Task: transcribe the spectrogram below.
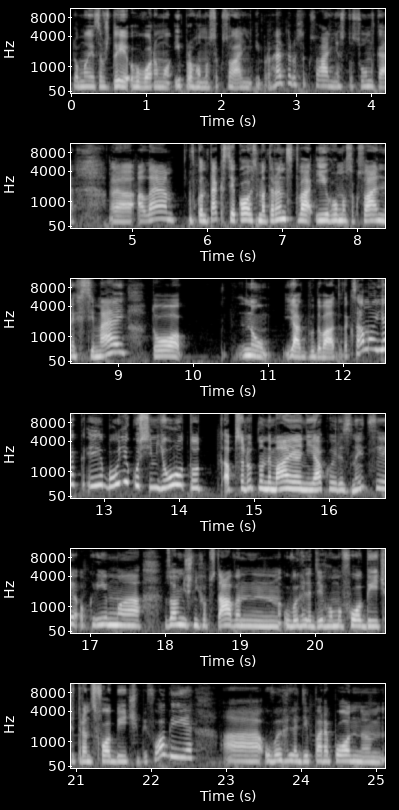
то ми завжди говоримо і про гомосексуальні, і про гетеросексуальні стосунки. Е, Але в контексті якогось материнства і гомосексуальних сімей, то ну, як будувати? Так само, як і будь-яку сім'ю. Тут абсолютно немає ніякої різниці, окрім е, зовнішніх обставин у вигляді гомофобії, чи трансфобії, чи біфобії, а у вигляді перепон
